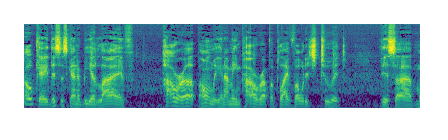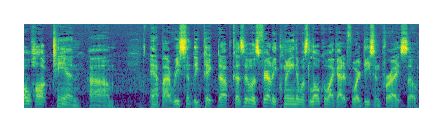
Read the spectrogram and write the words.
Okay, this is going to be a live power up only, and I mean power up, apply voltage to it. This uh, Mohawk 10 um, amp I recently picked up because it was fairly clean. It was local. I got it for a decent price, so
